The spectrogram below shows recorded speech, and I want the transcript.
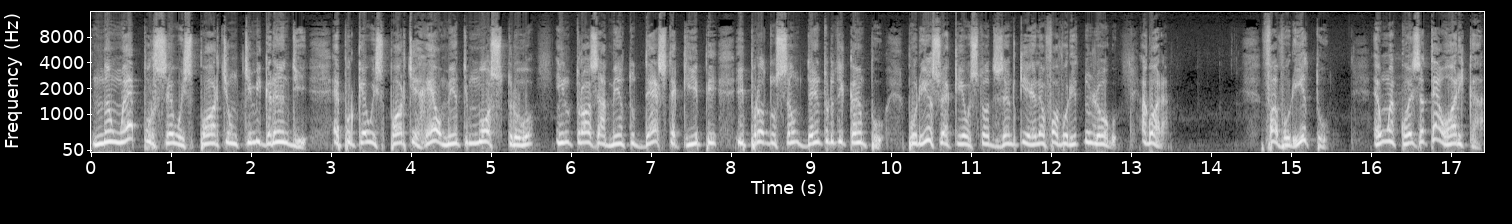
Não é por ser o esporte um time grande, é porque o esporte realmente mostrou entrosamento desta equipe e produção dentro de campo. Por isso é que eu estou dizendo que ele é o favorito do jogo. Agora, favorito é uma coisa teórica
